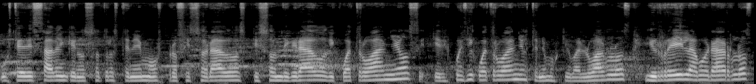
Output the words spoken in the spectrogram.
Ustedes saben que nosotros tenemos profesorados que son de grado de cuatro años, que después de cuatro años tenemos que evaluarlos y reelaborarlos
